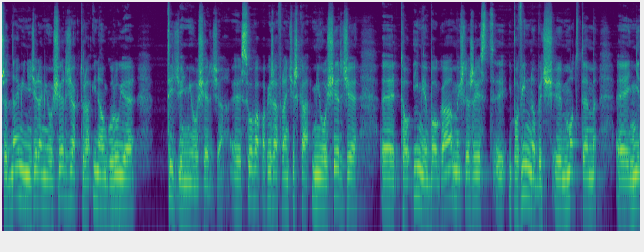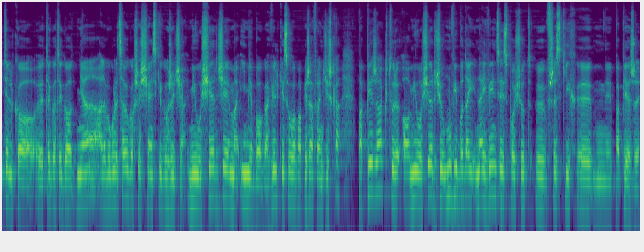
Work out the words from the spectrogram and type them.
Przed nami Niedziela Miłosierdzia, która inauguruje Tydzień Miłosierdzia. E, Słowa papieża Franciszka Miłosierdzie e, to imię Boga. Myślę, że jest e, i powinno być mottem nie tylko tego tygodnia, ale w ogóle całego chrześcijańskiego życia. Miłosierdzie ma imię Boga. Wielkie słowa papieża Franciszka, papieża, który o miłosierdziu mówi bodaj najwięcej spośród wszystkich papieży.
